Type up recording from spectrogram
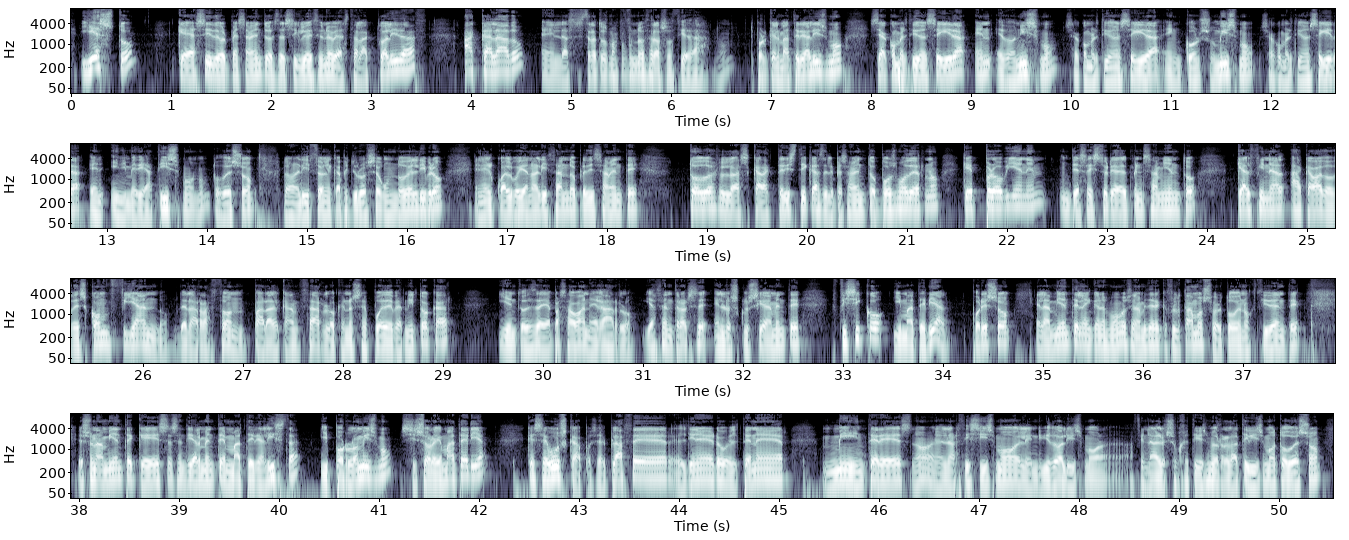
y esto, que ha sido el pensamiento desde el siglo XIX hasta la actualidad, ha calado en los estratos más profundos de la sociedad. ¿no? porque el materialismo se ha convertido enseguida en hedonismo, se ha convertido enseguida en consumismo, se ha convertido enseguida en inmediatismo, ¿no? Todo eso lo analizo en el capítulo segundo del libro, en el cual voy analizando precisamente todas las características del pensamiento posmoderno que provienen de esa historia del pensamiento que al final ha acabado desconfiando de la razón para alcanzar lo que no se puede ver ni tocar y entonces haya pasado a negarlo y a centrarse en lo exclusivamente físico y material. Por eso, el ambiente en el que nos movemos, el ambiente en el que flotamos, sobre todo en Occidente, es un ambiente que es esencialmente materialista y por lo mismo, si solo hay materia, que se busca pues el placer, el dinero, el tener, mi interés, ¿no? el narcisismo, el individualismo, al final el subjetivismo, el relativismo, todo eso,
